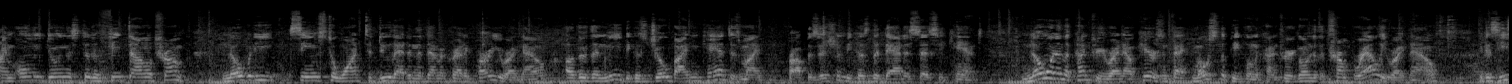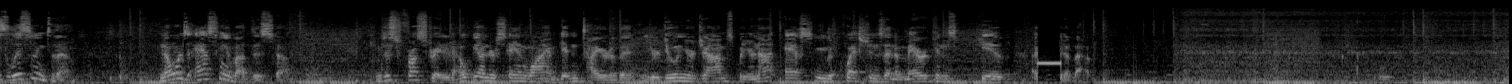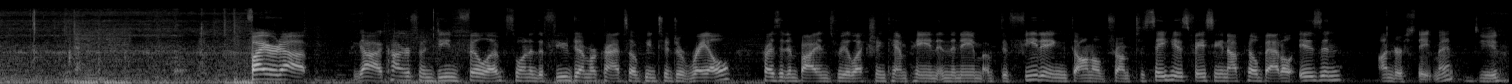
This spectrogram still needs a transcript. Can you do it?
I'm only doing this to defeat Donald Trump. Nobody seems to want to do that in the Democratic Party right now, other than me, because Joe Biden can't, is my proposition, because the data says he can't. No one in the country right now cares. In fact, most of the people in the country are going to the Trump rally right now because he's listening to them. No one's asking about this stuff. I'm just frustrated. I hope you understand why I'm getting tired of it. You're doing your jobs, but you're not asking the questions that Americans give a about. Fired up, uh, Congressman Dean Phillips, one of the few Democrats hoping to derail President Biden's reelection campaign in the name of defeating Donald Trump. To say he is facing an uphill battle is an understatement. Indeed.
